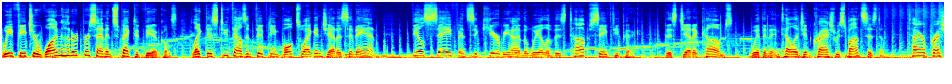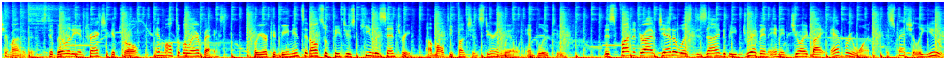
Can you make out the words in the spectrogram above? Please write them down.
We feature 100% inspected vehicles, like this 2015 Volkswagen Jetta sedan. Feel safe and secure behind the wheel of this top safety pick. This Jetta comes with an intelligent crash response system, tire pressure monitor, stability and traction control, and multiple airbags. For your convenience, it also features keyless entry, a multifunction steering wheel, and Bluetooth. This fun to drive Jetta was designed to be driven and enjoyed by everyone, especially you.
